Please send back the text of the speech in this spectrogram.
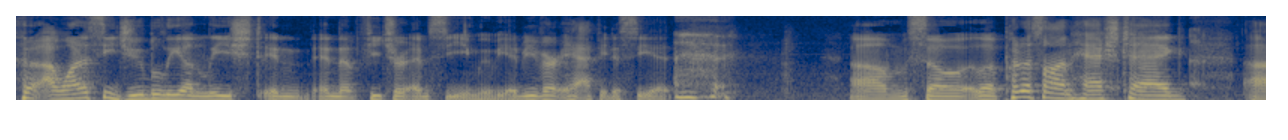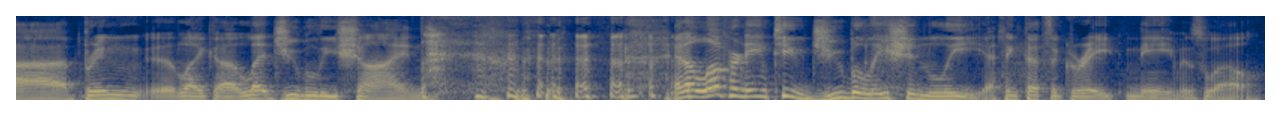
I want to see Jubilee unleashed in in a future MCU movie. I'd be very happy to see it. um, so put us on hashtag uh, bring like uh, let Jubilee shine. and I love her name too, Jubilation Lee. I think that's a great name as well.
